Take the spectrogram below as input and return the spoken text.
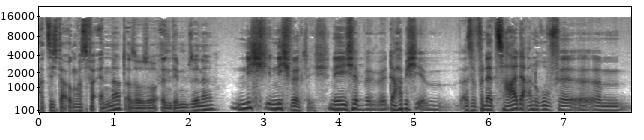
hat sich da irgendwas verändert? Also so in dem Sinne? Nicht, nicht wirklich. Nee, ich, da habe ich, also von der Zahl der Anrufe ähm,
